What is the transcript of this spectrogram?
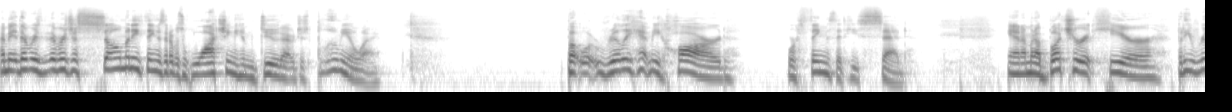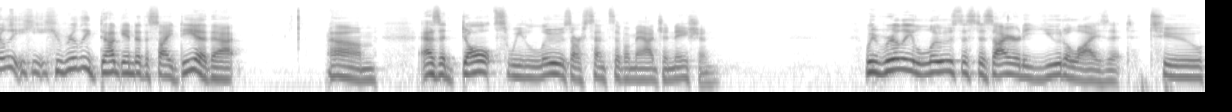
I mean, there was there were just so many things that I was watching him do that just blew me away. But what really hit me hard were things that he said and I'm going to butcher it here, but he really he he really dug into this idea that um, as adults, we lose our sense of imagination. We really lose this desire to utilize it, to,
